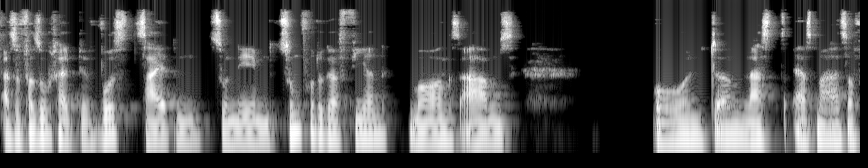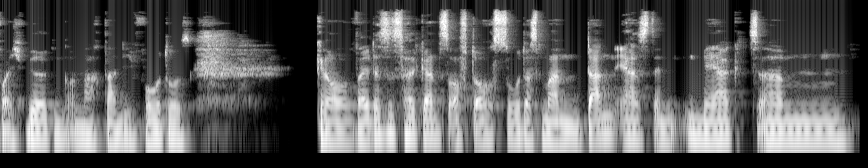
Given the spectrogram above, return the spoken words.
also versucht halt bewusst Zeiten zu nehmen zum Fotografieren, morgens, abends, und ähm, lasst erstmal alles auf euch wirken und macht dann die Fotos. Genau, weil das ist halt ganz oft auch so, dass man dann erst merkt, ähm,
